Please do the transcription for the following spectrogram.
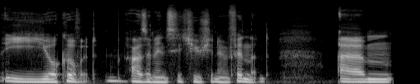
you're covered mm. as an institution in Finland. Um,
